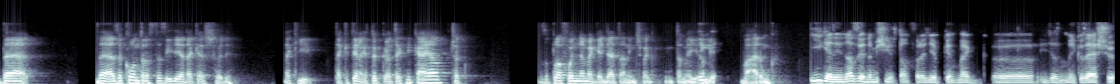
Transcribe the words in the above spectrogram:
de, de ez a kontraszt az így érdekes, hogy neki, neki tényleg tök a technikája, csak az a plafonja meg egyáltalán nincs meg, mint amely, amit várunk. Igen, én azért nem is írtam fel egyébként, meg ö, így az, mondjuk az első,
